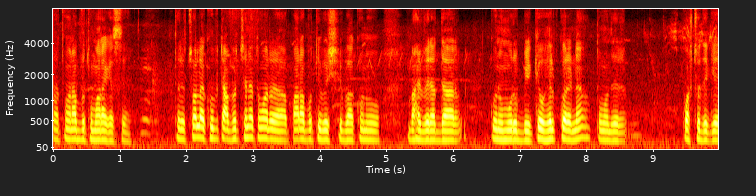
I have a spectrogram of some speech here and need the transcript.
আর তোমার আব্বু তো মারা গেছে। হ্যাঁ। তাহলে চলা খুব টাফ হচ্ছে না? তোমার পাড়া প্রতিবেশী বা কোনো ভাই বেরাদার কোনো মুরব্বী কেউ হেল্প করে না তোমাদের কষ্ট দেখে?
